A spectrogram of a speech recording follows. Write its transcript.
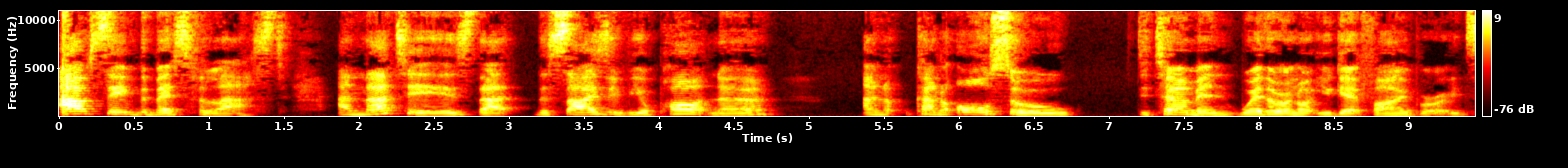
I've saved the best for last. And that is that the size of your partner and can also determine whether or not you get fibroids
